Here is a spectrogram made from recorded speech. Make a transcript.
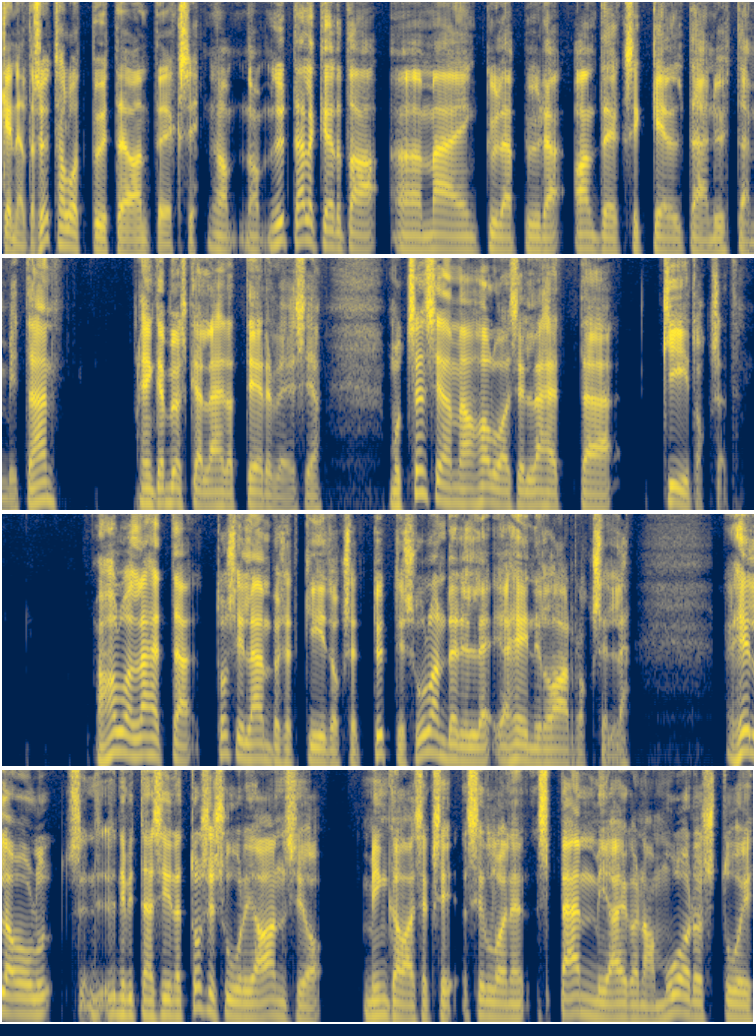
keneltä sä nyt haluat pyytää anteeksi? No, no nyt tällä kertaa äh, mä en kyllä pyydä anteeksi keltään yhtään mitään, enkä myöskään lähetä terveisiä, mutta sen sijaan mä haluaisin lähettää kiitokset. Mä haluan lähettää tosi lämpöiset kiitokset Tytti Sulanderille ja Heini Larrokselle – Heillä on ollut nimittäin siinä tosi suuri ansio, minkälaiseksi silloinen spämmi aikanaan muodostui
